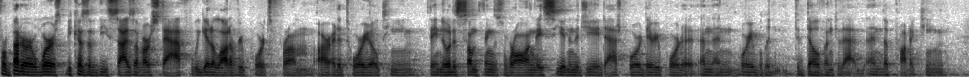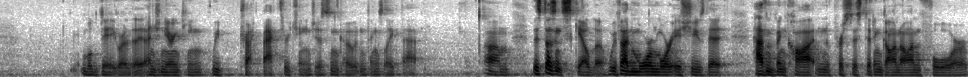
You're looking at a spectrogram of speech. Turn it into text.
for better or worse, because of the size of our staff, we get a lot of reports from our editorial team. They notice something's wrong, they see it in the GA dashboard, they report it, and then we're able to, to delve into that. And the product team will dig, or the engineering team, we track back through changes in code and things like that. Um, this doesn't scale though. We've had more and more issues that haven't been caught and have persisted and gone on for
